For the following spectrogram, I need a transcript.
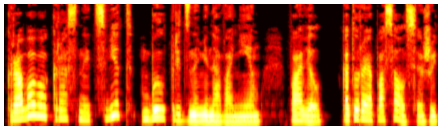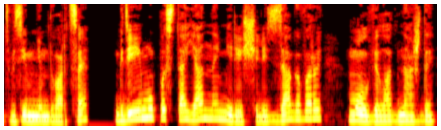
Кроваво-красный цвет был предзнаменованием. Павел, который опасался жить в Зимнем дворце, где ему постоянно мерещились заговоры, молвил однажды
